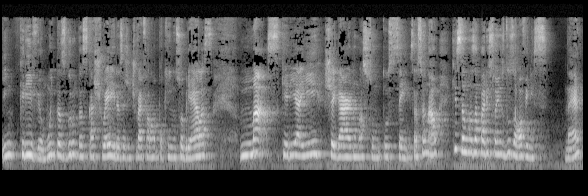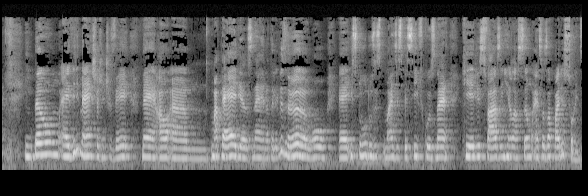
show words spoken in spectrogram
incrível, muitas grutas, cachoeiras, a gente vai falar um pouquinho sobre elas, mas queria aí chegar num assunto sensacional, que são as aparições dos OVNIs né? Então, é, vira e mexe, a gente vê né, a, a, matérias né, na televisão ou é, estudos mais específicos né, que eles fazem em relação a essas aparições.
